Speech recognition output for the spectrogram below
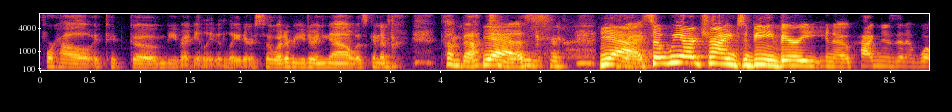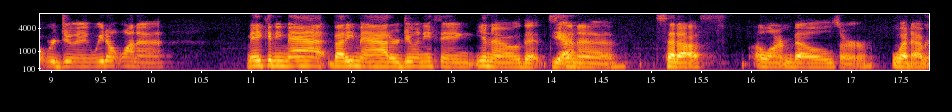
for how it could go and be regulated later. So whatever you're doing now is going to come back Yes. to you. Yeah. Right. So we are trying to be very, you know, cognizant of what we're doing. We don't want to make any mad, buddy mad or do anything, you know, that's Yeah. going to set off alarm bells or whatever.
